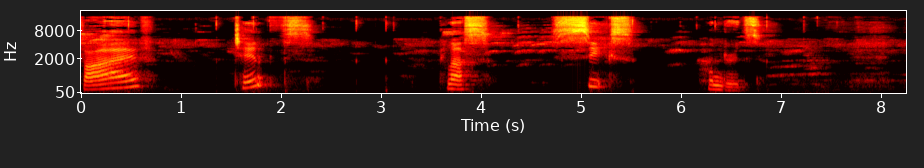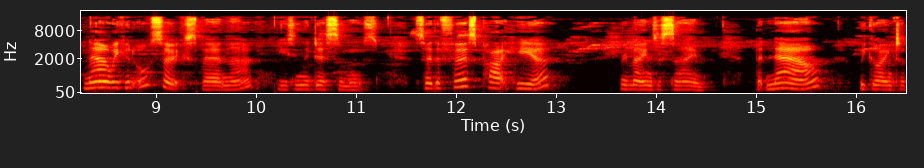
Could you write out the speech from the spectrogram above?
5 tenths plus 6 hundredths. Now we can also expand that using the decimals. So the first part here remains the same, but now we're going to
